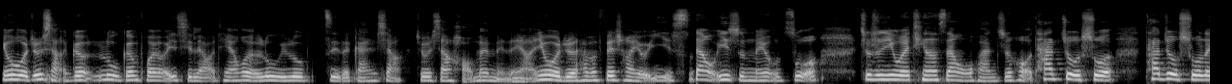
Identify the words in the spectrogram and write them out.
因为我就想跟录跟朋友一起聊天，或者录一录自己的感想，就像好妹妹那样，因为我觉得他们非常有意思。但我一直没有做，就是因为听了三五环之后，他就说，他就说了，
